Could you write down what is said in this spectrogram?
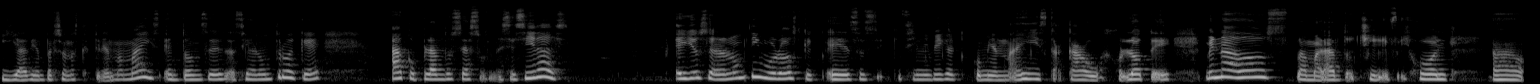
y habían personas que tenían más maíz, entonces hacían un trueque acoplándose a sus necesidades. Ellos eran omnívoros, que eso significa que comían maíz, cacao, ajolote, venados, amaranto, chile, frijol, uh,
